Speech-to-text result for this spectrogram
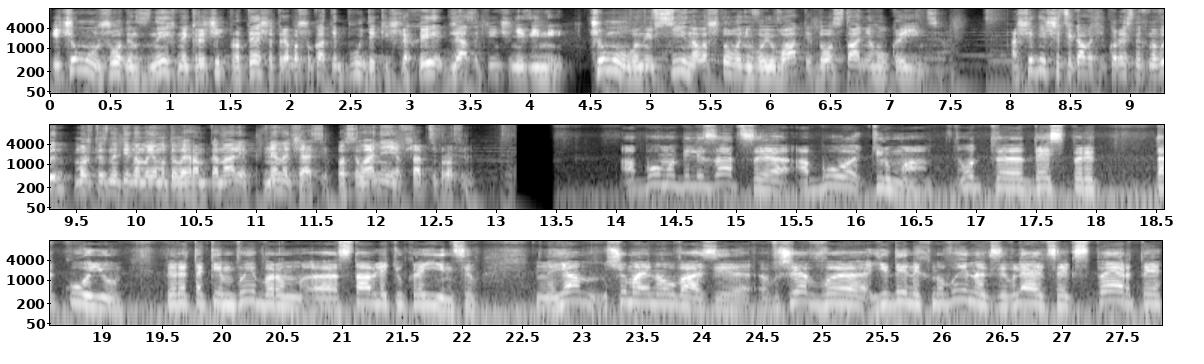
І чому жоден з них не кричить про те, що треба шукати будь-які шляхи для закінчення війни? Чому вони всі налаштовані воювати до останнього українця? А ще більше цікавих і корисних новин можете знайти на моєму телеграм-каналі не на часі. Посилання є в шапці профілю. Або мобілізація, або тюрма. От е, десь перед такою, перед таким вибором е, ставлять українців. Я що маю на увазі? Вже в єдиних новинах з'являються експерти,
